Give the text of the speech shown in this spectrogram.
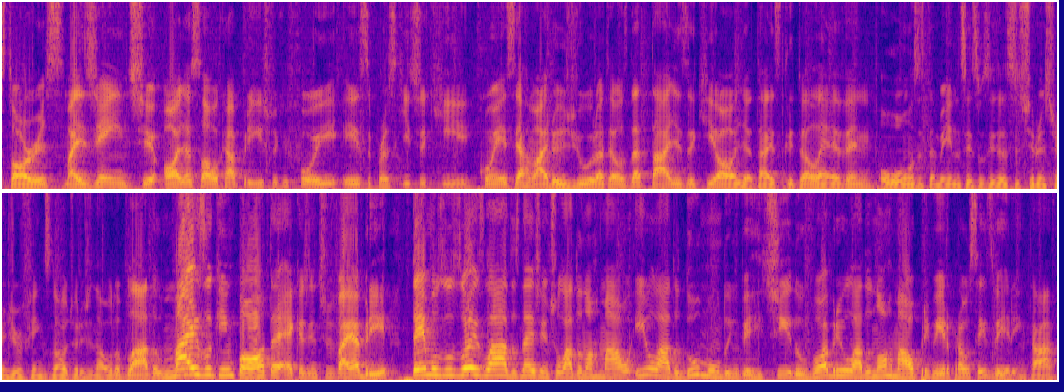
stories. Mas, gente, olha só o capricho que foi esse press kit aqui, com esse armário, eu juro, até os detalhes aqui, olha, tá escrito 11, ou 11 também, não sei se vocês assistiram Stranger Things no áudio original ou dublado, mas o que importa é que a gente vai abrir. Temos os dois lados, né, gente, o lado normal e o lado do mundo invertido. Vou abrir o lado normal primeiro pra vocês verem, tá?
